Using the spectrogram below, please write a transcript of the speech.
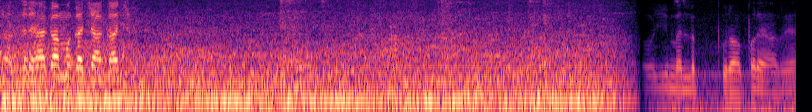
ਚੱਲ ਰਿਹਾ ਕੰਮ ਗੱਚਾ ਗੱਚ ਉਹ ਜੀ ਮਿਲ ਪੂਰਾ ਭਰਿਆ ਪਿਆ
